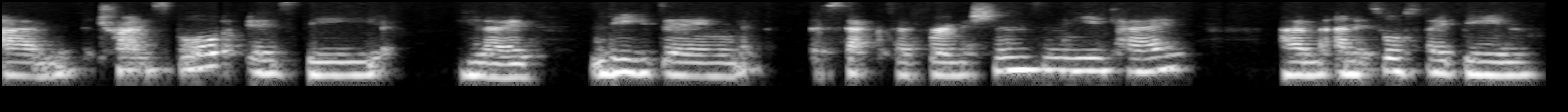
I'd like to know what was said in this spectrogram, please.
Um, transport is the you know leading sector for emissions in the UK. Um, and it's also been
